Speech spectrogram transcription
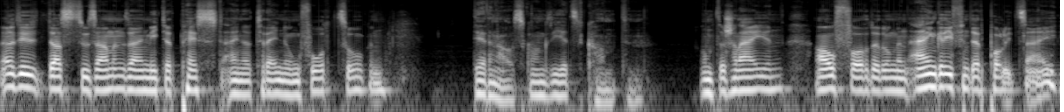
weil sie das Zusammensein mit der Pest einer Trennung vorzogen, deren Ausgang sie jetzt kannten. Unter Schreien, Aufforderungen, Eingriffen der Polizei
